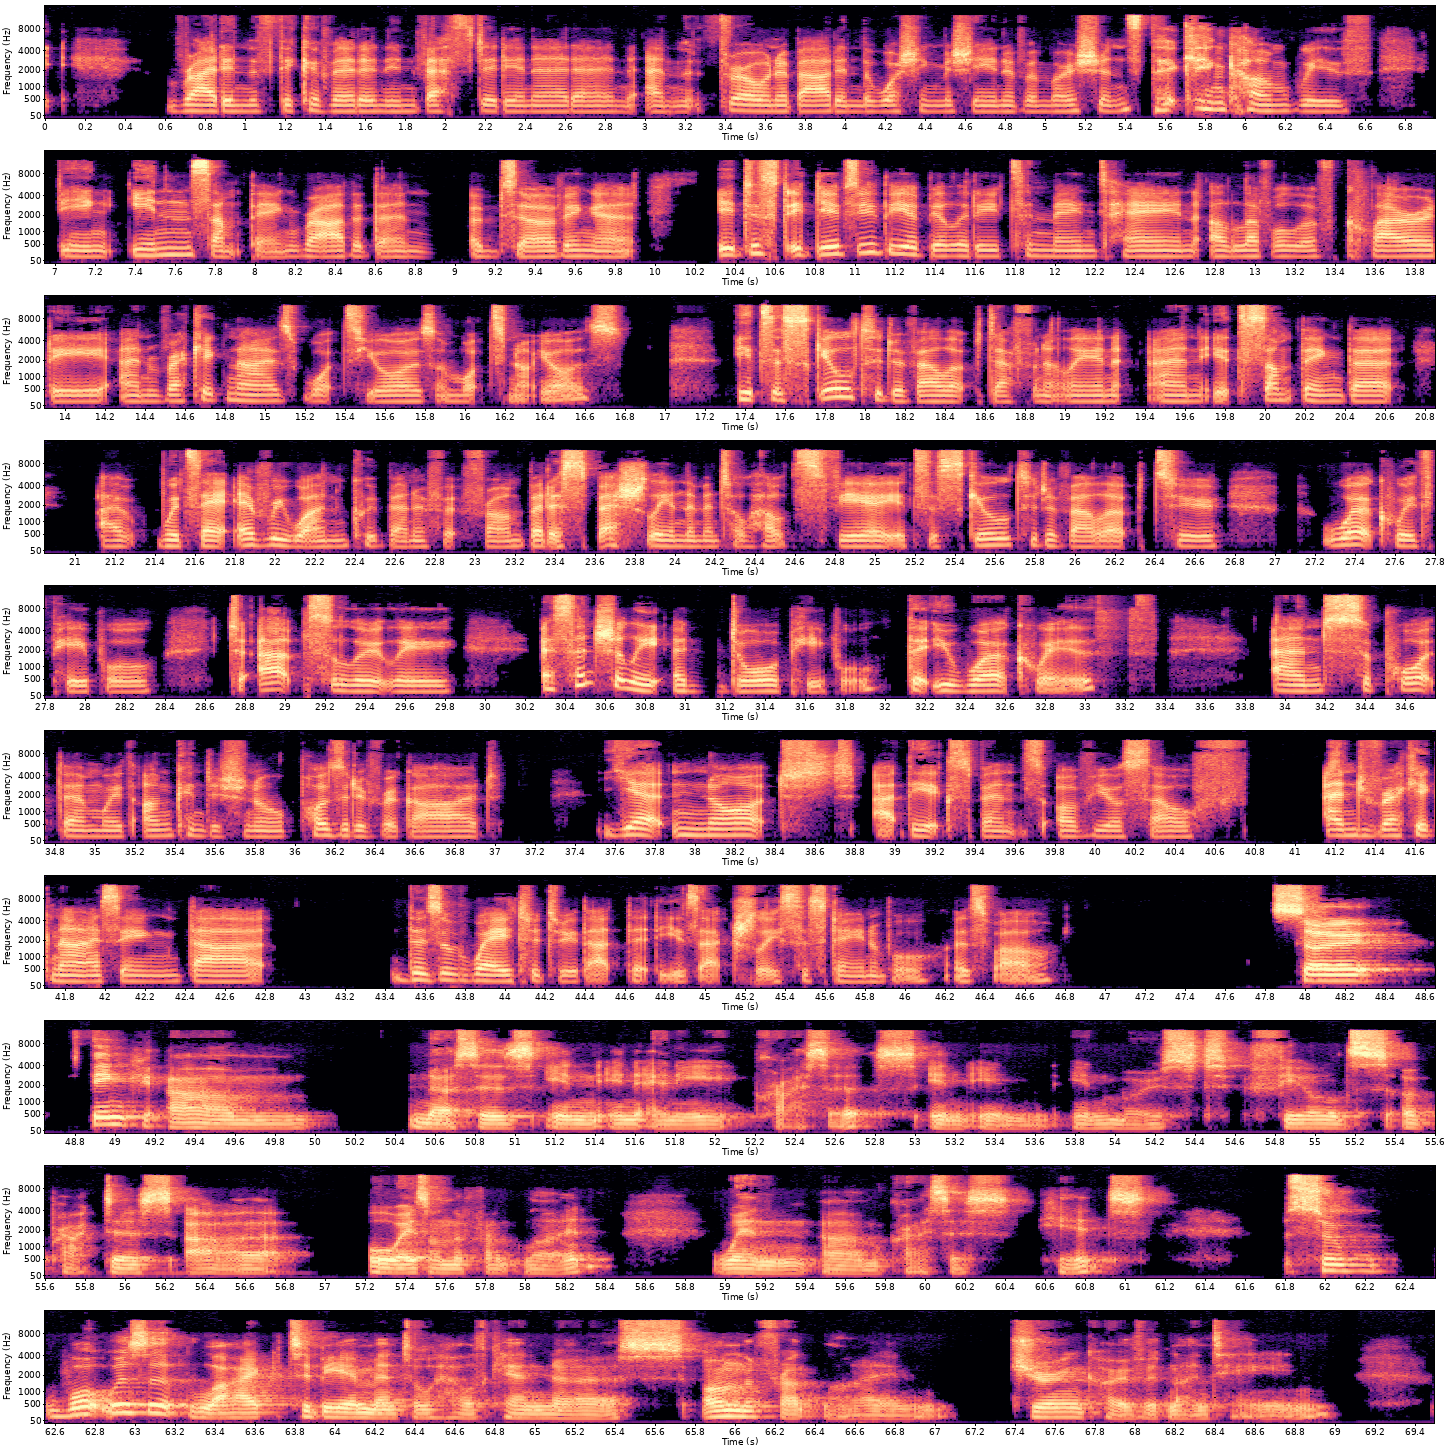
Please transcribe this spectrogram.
right in the thick of it and invested in it and and thrown about in the washing machine of emotions that can come with being in something rather than observing it it just it gives you the ability to maintain a level of clarity and recognize what's yours and what's not yours. It's a skill to develop definitely and and it's something that I would say everyone could benefit from, but especially in the mental health sphere, it's a skill to develop to work with people, to absolutely essentially adore people that you work with and support them with unconditional positive regard, yet not at the expense of yourself, and recognizing that there's a way to do that that is actually sustainable as well. So, I think um, nurses in in any crisis in in in most fields of practice are always on the front line when um, crisis hits. So, what was it like to be a mental health care nurse on the front line during COVID 19,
